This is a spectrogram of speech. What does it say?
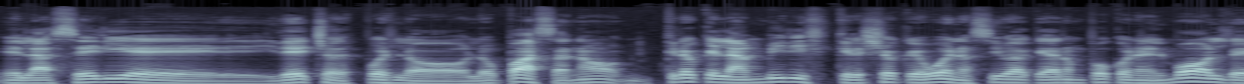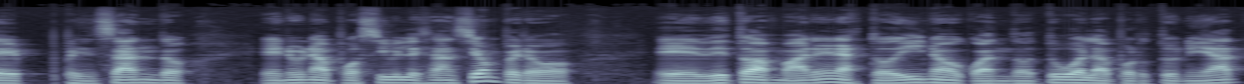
en la serie y de hecho después lo, lo pasa, ¿no? Creo que Lambiris creyó que bueno, se iba a quedar un poco en el molde pensando en una posible sanción, pero eh, de todas maneras Todino cuando tuvo la oportunidad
